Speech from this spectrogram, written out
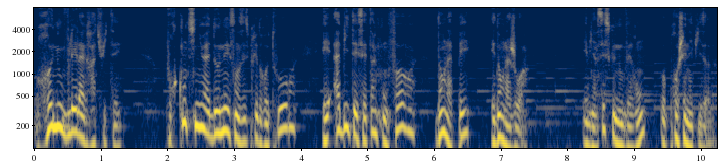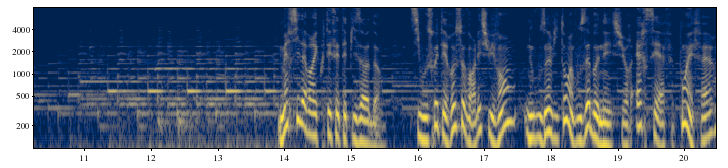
renouveler la gratuité, pour continuer à donner sans esprit de retour et habiter cet inconfort dans la paix et dans la joie Eh bien c'est ce que nous verrons au prochain épisode. Merci d'avoir écouté cet épisode. Si vous souhaitez recevoir les suivants, nous vous invitons à vous abonner sur rcf.fr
